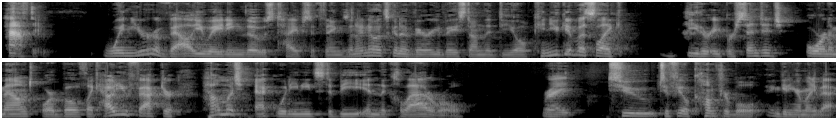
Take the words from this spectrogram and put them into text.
Have to. When you're evaluating those types of things, and I know it's going to vary based on the deal, can you give us like either a percentage or an amount or both? Like, how do you factor how much equity needs to be in the collateral, right, to to feel comfortable in getting your money back?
